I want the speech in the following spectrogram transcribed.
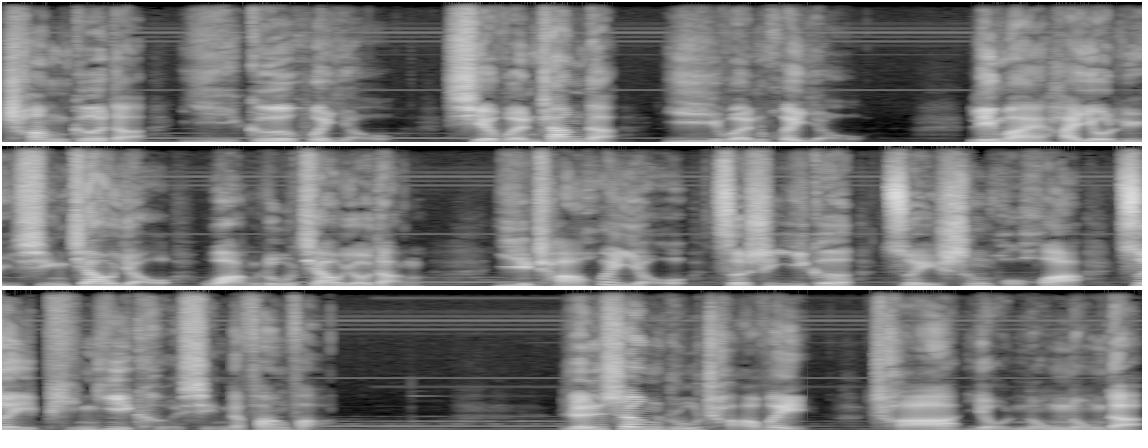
唱歌的以歌会友；写文章的以文会友。另外还有旅行交友、网络交友等。以茶会友，则是一个最生活化、最平易可行的方法。人生如茶味，茶有浓浓的、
